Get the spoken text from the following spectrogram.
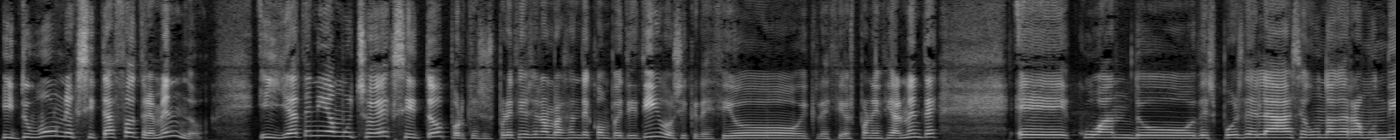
Y tuvo un exitazo tremendo. Y ya tenía mucho éxito porque sus precios eran bastante competitivos y creció, y creció exponencialmente. eh, cuando después de la Segunda Guerra Mundial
